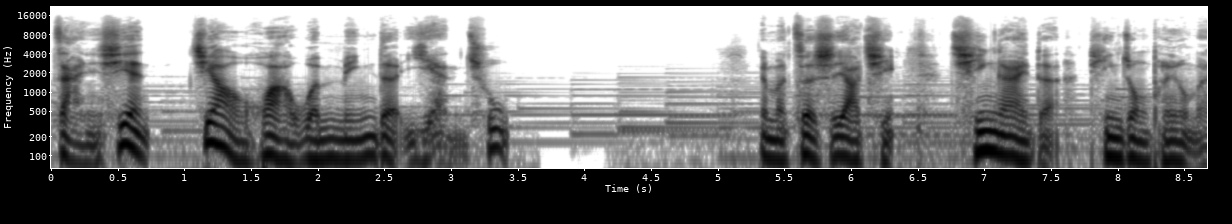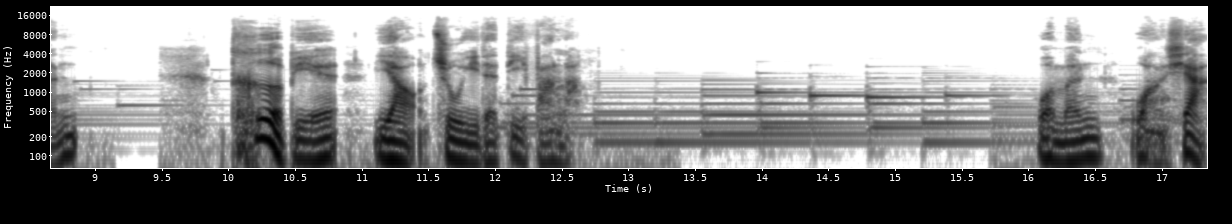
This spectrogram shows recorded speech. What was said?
展现教化文明的演出。那么，这是要请亲爱的听众朋友们特别要注意的地方了。我们往下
